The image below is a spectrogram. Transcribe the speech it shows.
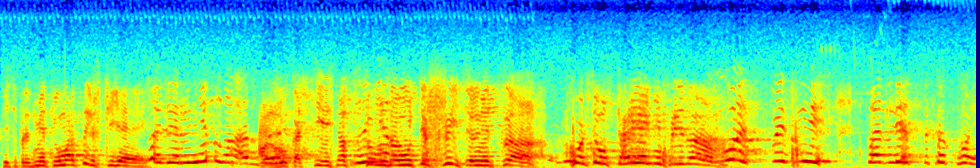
Эти предметы у мартышки есть. Валера, не надо. А ну катись Ну, отсюда, нет. утешительница! Костя ускорение придам! Господи, подлец-то какой!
